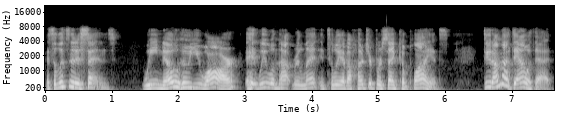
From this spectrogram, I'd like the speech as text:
I said, "Listen to this sentence. We know who you are, and we will not relent until we have 100% compliance." Dude, I'm not down with that,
